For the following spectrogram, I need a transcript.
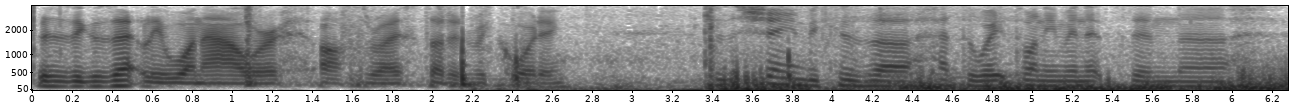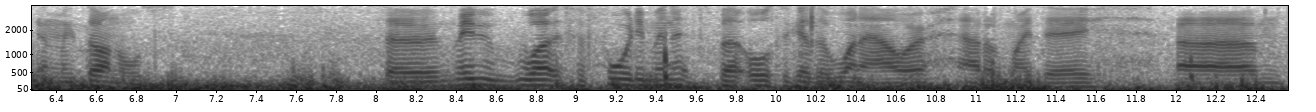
This is exactly one hour after I started recording. Is a shame because uh, I had to wait 20 minutes in, uh, in McDonald's. So maybe worked for 40 minutes, but altogether one hour out of my day. Um,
